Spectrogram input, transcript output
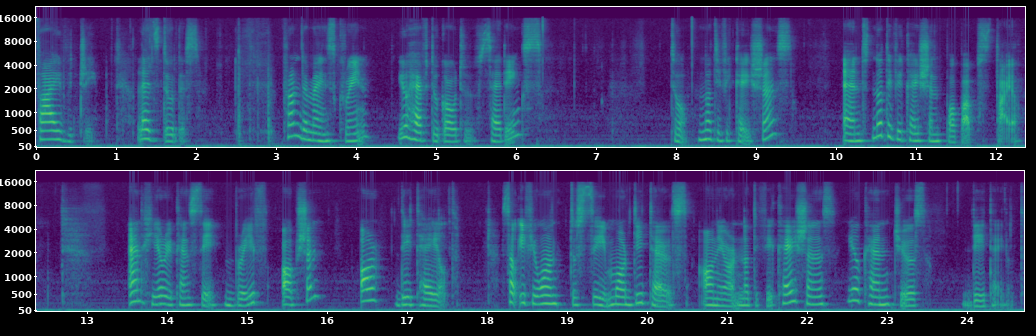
5G. Let's do this. From the main screen you have to go to settings, to notifications and notification pop-up style. And here you can see brief option or detailed. So if you want to see more details on your notifications, you can choose detailed.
